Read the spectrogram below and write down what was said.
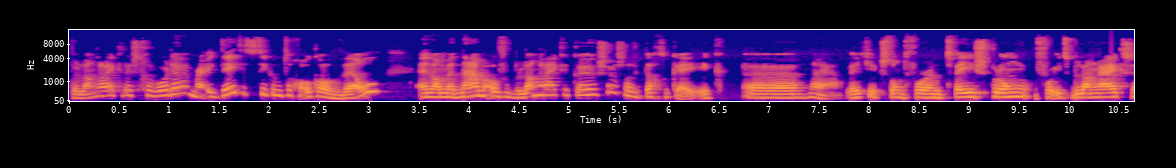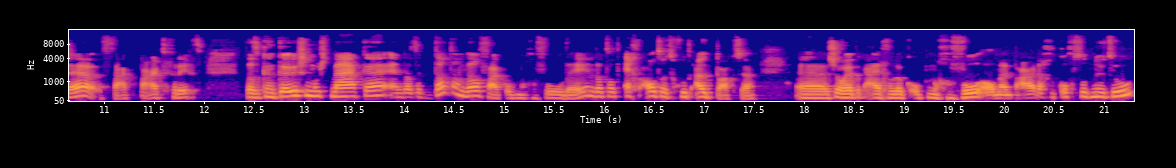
belangrijker is geworden. Maar ik deed het stiekem toch ook al wel. En dan met name over belangrijke keuzes. Als ik dacht, oké, ik, uh, nou ja, weet je, ik stond voor een tweesprong voor iets belangrijks, hè, vaak paardgericht. Dat ik een keuze moest maken en dat ik dat dan wel vaak op mijn gevoel deed. En dat dat echt altijd goed uitpakte. Uh, zo heb ik eigenlijk op mijn gevoel al mijn paarden gekocht tot nu toe.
